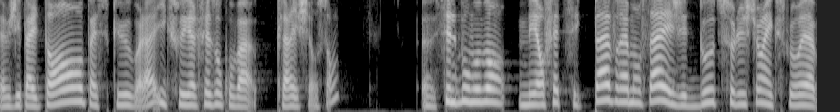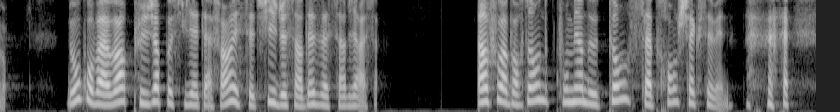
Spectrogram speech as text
euh, j'ai pas le temps, parce que voilà, X ou Y raison qu'on va clarifier ensemble. Euh, c'est le bon moment, mais en fait, c'est pas vraiment ça et j'ai d'autres solutions à explorer avant. Donc, on va avoir plusieurs possibilités à fin et cette fiche de synthèse va servir à ça. Info importante, combien de temps ça prend chaque semaine?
